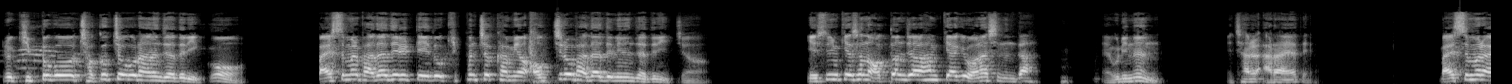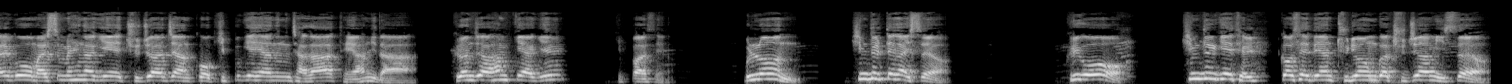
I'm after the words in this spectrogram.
그리고 기쁘고 적극적으로 하는 자들이 있고 말씀을 받아들일 때에도 깊은 척하며 억지로 받아들이는 자들이 있죠. 예수님께서는 어떤 자와 함께하길 원하시는가? 네, 우리는 잘 알아야 돼요. 말씀을 알고 말씀을 행하기에 주저하지 않고 기쁘게 해야 하는 자가 돼야 합니다. 그런 자와 함께하길 기뻐하세요. 물론 힘들 때가 있어요. 그리고 힘들게 될 것에 대한 두려움과 주저함이 있어요.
